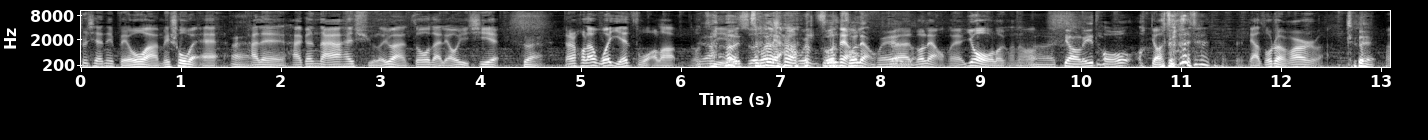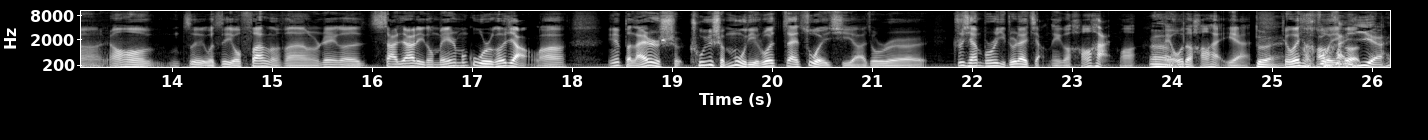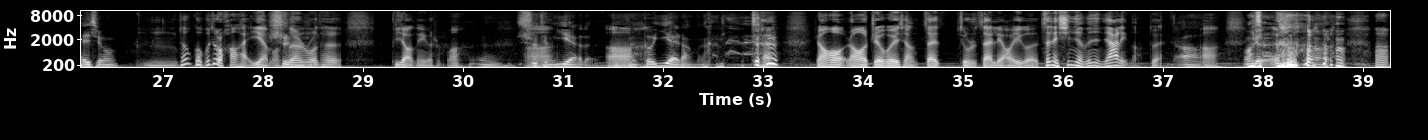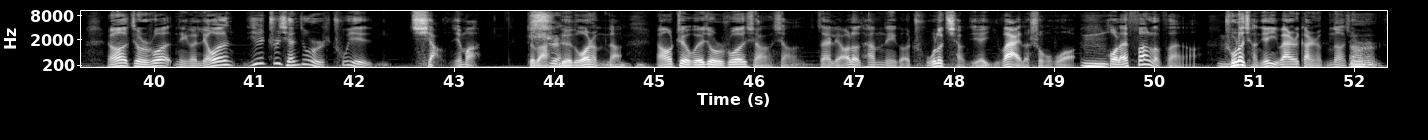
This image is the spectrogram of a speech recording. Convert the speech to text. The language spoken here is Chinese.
之前那北欧啊没收尾，还得还跟大家还许了愿，最后再聊一期。对。但是后来我也左了，我自己左两回，左左两回，对，左两回，右了可能掉了一头，掉 对对对，俩左转弯是吧？对。嗯，然后自己我自己又翻了翻，我说这个大家里头没什么故事可讲了。因为本来是什出于什么目的说再做一期啊？就是之前不是一直在讲那个航海吗？北欧的航海业。对，这回想做一个业还行。嗯，它可不就是航海业吗？虽然说它比较那个什么，嗯，是挺业的啊，够业障的。对，然后然后这回想再就是再聊一个，在那新建文件夹里呢。对啊 啊，然后就是说那个聊完，因为之前就是出去抢去嘛。对吧？掠夺什么的，然后这回就是说想想再聊聊他们那个除了抢劫以外的生活。嗯，后来翻了翻啊，除了抢劫以外是干什么呢？就是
